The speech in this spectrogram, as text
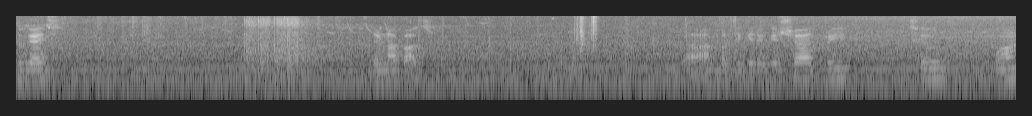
two guys. They're not bots. Uh, I'm about to get a good shot. Three, two, one.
